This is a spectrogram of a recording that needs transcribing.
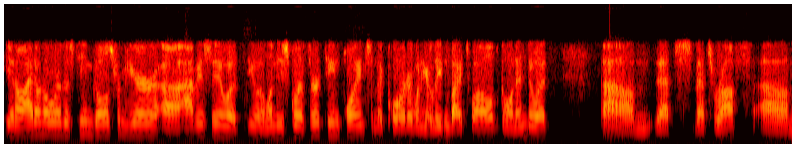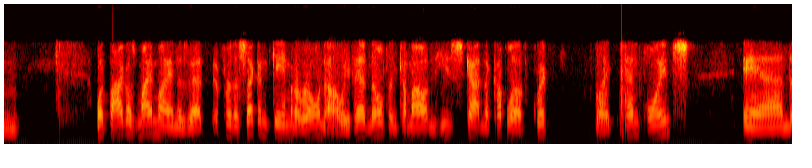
you know I don't know where this team goes from here. Uh, obviously, with you know when you score 13 points in the quarter when you're leading by 12 going into it, um, that's that's rough. Um, what boggles my mind is that for the second game in a row now, we've had Middleton come out and he's gotten a couple of quick, like 10 points. And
